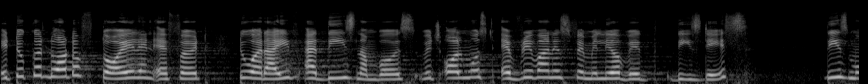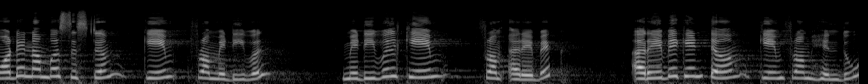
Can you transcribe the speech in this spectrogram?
It took a lot of toil and effort to arrive at these numbers, which almost everyone is familiar with these days. These modern number system came from medieval. Medieval came from Arabic. Arabic in term came from Hindu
